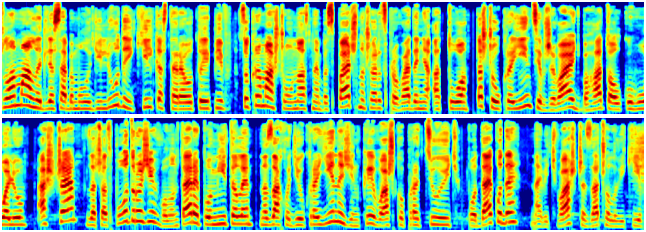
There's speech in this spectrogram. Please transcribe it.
Зламали для себе молоді люди і кілька стереотипів. Зокрема, що у нас небезпечно через проведення АТО та що українці вживають багато алкоголю. А ще за час подорожі волонтери помітили, на заході України жінки важко працюють, подекуди навіть важче за чоловіків.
